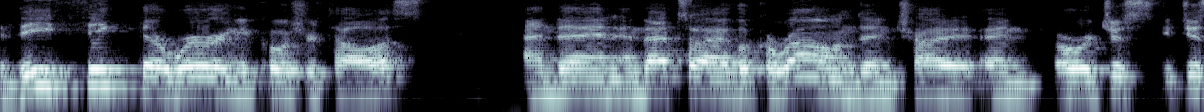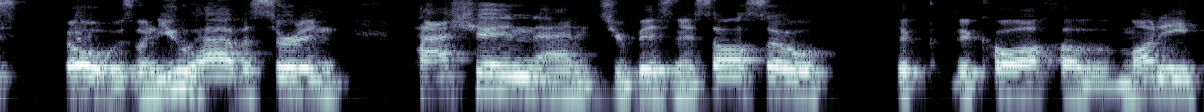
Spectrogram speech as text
they think they're wearing a kosher talis and then and that's why i look around and try and or just it just goes when you have a certain passion and it's your business also the the koach of money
